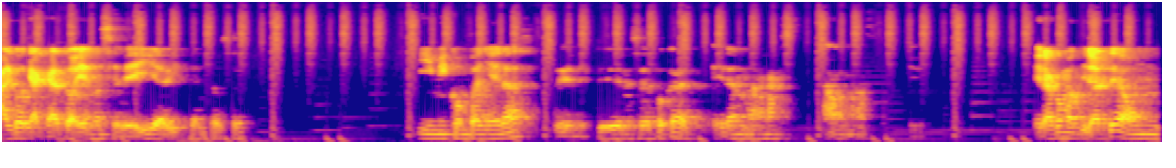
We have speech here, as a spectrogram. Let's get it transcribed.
algo que acá todavía no se veía, ¿viste? Entonces, y mis compañeras del estudio en esa época eran más, aún más. eh, Era como tirarte a un,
